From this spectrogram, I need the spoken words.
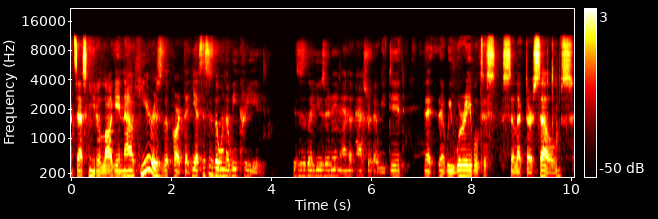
it's asking you to log in. Now here is the part that, yes, this is the one that we created. This is the username and the password that we did, that, that we were able to select ourselves.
